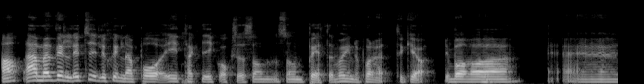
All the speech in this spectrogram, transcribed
Ja, nej, men väldigt tydlig skillnad på i taktik också som, som Peter var inne på det tycker jag. Det var eh,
